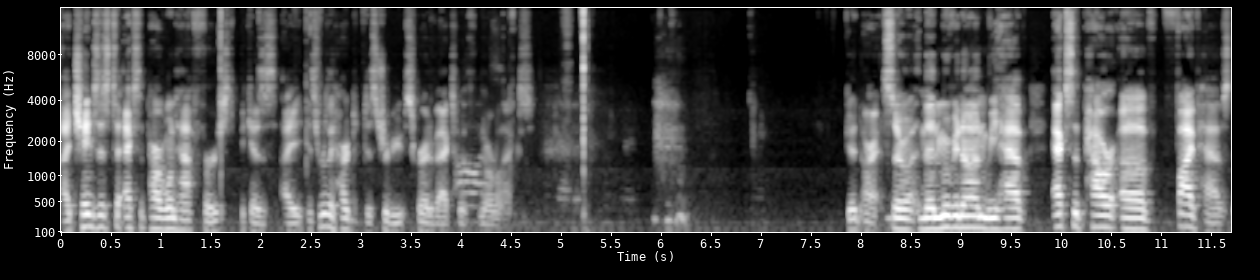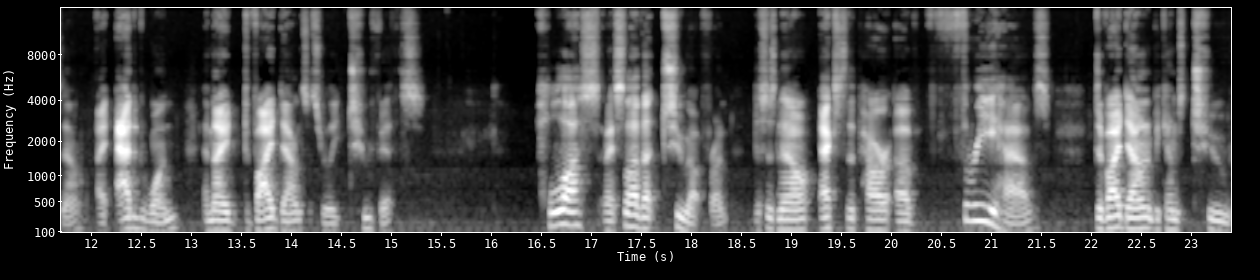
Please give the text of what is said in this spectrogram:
I changed this to x to the power of 1 half first because I, it's really hard to distribute square root of x with Oh, normal x. Got it. Okay. Good. All right. So and then moving on, we have x to the power of 5 halves now. I added 1, and I divide down, so it's really 2 fifths. Plus, and I still have that 2 out front. This is now x to the power of 3 halves. Divide down, it becomes 2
